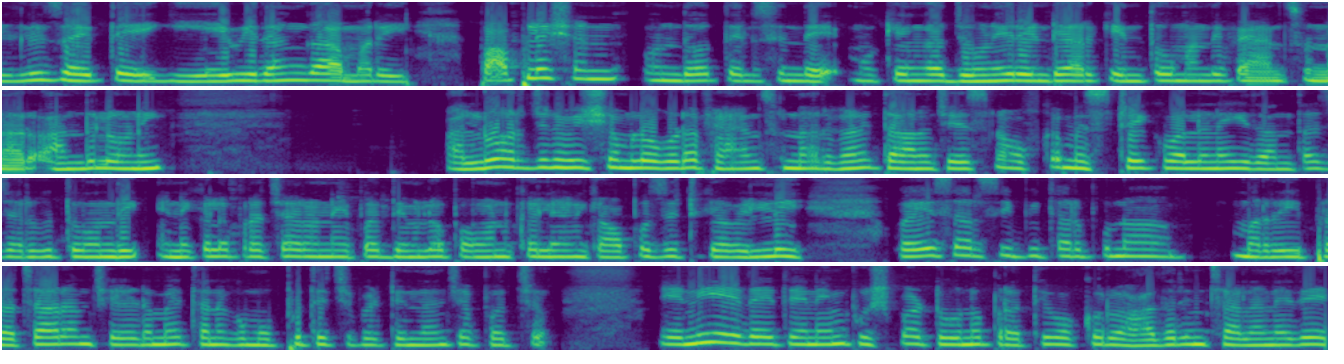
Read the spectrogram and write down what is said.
రిలీజ్ అయితే ఏ విధంగా మరి పాపులేషన్ ఉందో తెలిసిందే. ముఖ్యంగా జూనియర్ ఎన్టీఆర్కి ఎంతోమంది ఫ్యాన్స్ ఉన్నారు. అందులోని అల్లు అర్జున్ విషయంలో కూడా ఫ్యాన్స్ ఉన్నారు కానీ తాను చేసిన ఒక్క మిస్టేక్ వల్లనే ఇదంతా జరుగుతుంది. ఎన్నికల ప్రచారం నేపథ్యంలో పవన్ కళ్యాణ్కి ఆపోజిట్గా వెళ్ళి వైఎస్ఆర్సీపీ తరపున మరి ప్రచారం చేయడమే తనకు ముప్పు తెచ్చిపెట్టిందని చెప్పొచ్చు. ఎనీ ఏదైతేనేం పుష్ప టూను ప్రతి ఒక్కరూ ఆదరించాలనేదే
